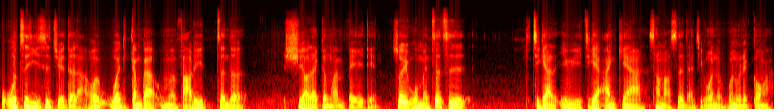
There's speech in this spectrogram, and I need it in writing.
我自己是觉得啦，我我感觉我们法律真的需要再更完备一点，所以我们这次这个因为这个案件啊，尚老师的代际，我我我在讲啊，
